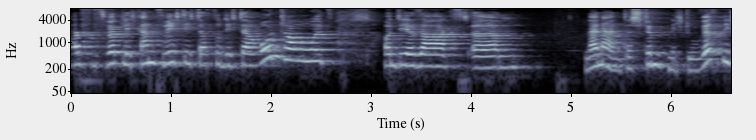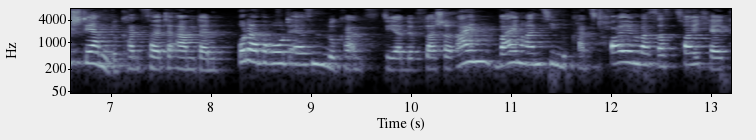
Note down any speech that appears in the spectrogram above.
das ist wirklich ganz wichtig, dass du dich da runterholst und dir sagst, ähm, nein, nein, das stimmt nicht. Du wirst nicht sterben. Du kannst heute Abend dein Butterbrot essen, du kannst dir eine Flasche rein, Wein ranziehen, du kannst heulen, was das Zeug hält.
